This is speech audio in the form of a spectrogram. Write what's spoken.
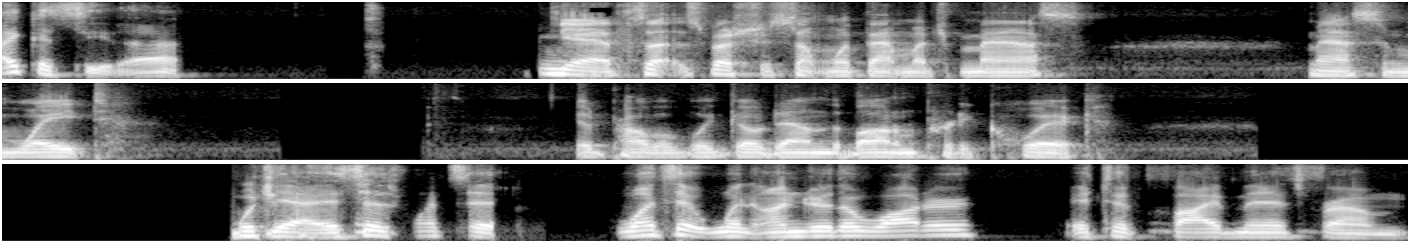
I could see that. Yeah, especially something with that much mass, mass and weight. It'd probably go down to the bottom pretty quick. Which Yeah, it says once it once it went under the water, it took five minutes from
